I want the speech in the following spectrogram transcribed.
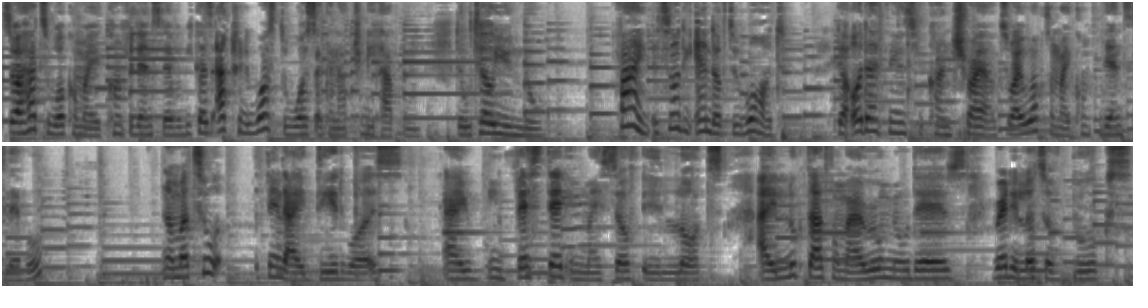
So I had to work on my confidence level because actually what's the worst that can actually happen? They will tell you no. Fine, it's not the end of the world. There are other things you can try out. So I worked on my confidence level. Number two thing that I did was I invested in myself a lot. I looked out for my role models, read a lot of books,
